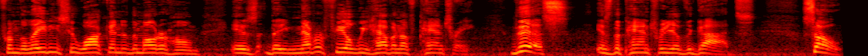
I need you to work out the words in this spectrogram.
from the ladies who walk into the motorhome is they never feel we have enough pantry. This is the pantry of the gods. So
